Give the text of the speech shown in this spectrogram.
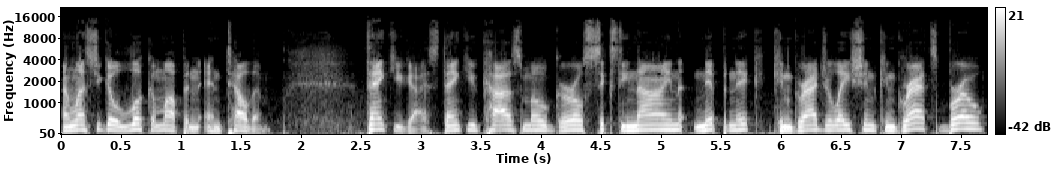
unless you go look them up and, and tell them. Thank you guys. Thank you, Cosmo Girl 69, Nip Nick. Congratulations. Congrats, bro.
